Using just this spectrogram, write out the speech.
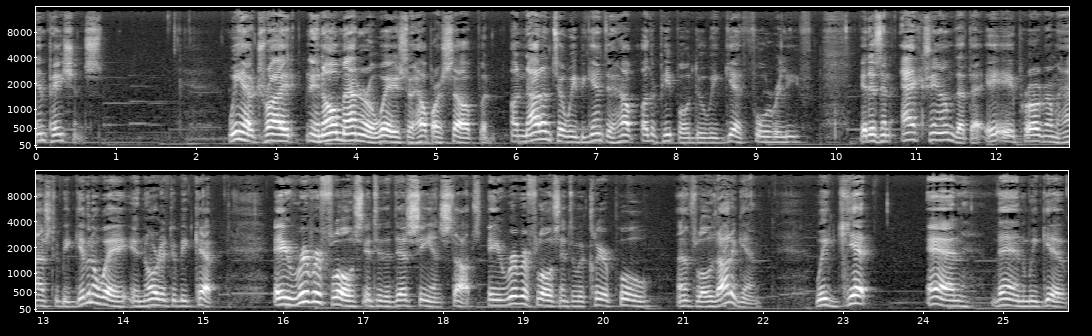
impatience. We have tried in all manner of ways to help ourselves, but uh, not until we begin to help other people do we get full relief. It is an axiom that the AA program has to be given away in order to be kept. A river flows into the Dead Sea and stops. A river flows into a clear pool and flows out again. We get and then we give.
